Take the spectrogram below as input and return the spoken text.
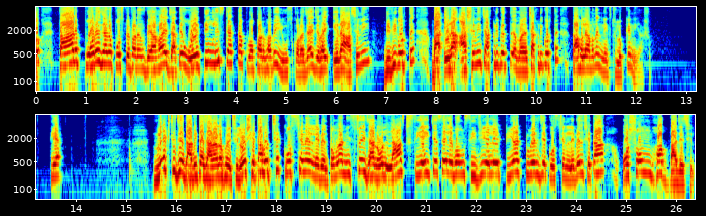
তারপরে যেন পোস্ট প্রেফারেন্স দেওয়া হয় যাতে ওয়েটিং লিস্টে একটা প্রপার ভাবে ইউজ করা যায় যে ভাই এরা আসেনি ডিভি করতে বা এরা আসেনি চাকরি পেতে মানে চাকরি করতে, তাহলে আমাদের নেক্সট লোককে নিয়ে আসো। ক্লিয়ার নেক্সট যে দাবিটা জানানো হয়েছিল, সেটা হচ্ছে কোশ্চেনের লেভেল তোমরা নিশ্চয়ই জানো লাস্ট সিএইচএসএল এবং সিজিএল এর টিয়ার টু এর যে কোশ্চেন লেভেল সেটা অসম্ভব বাজে ছিল।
